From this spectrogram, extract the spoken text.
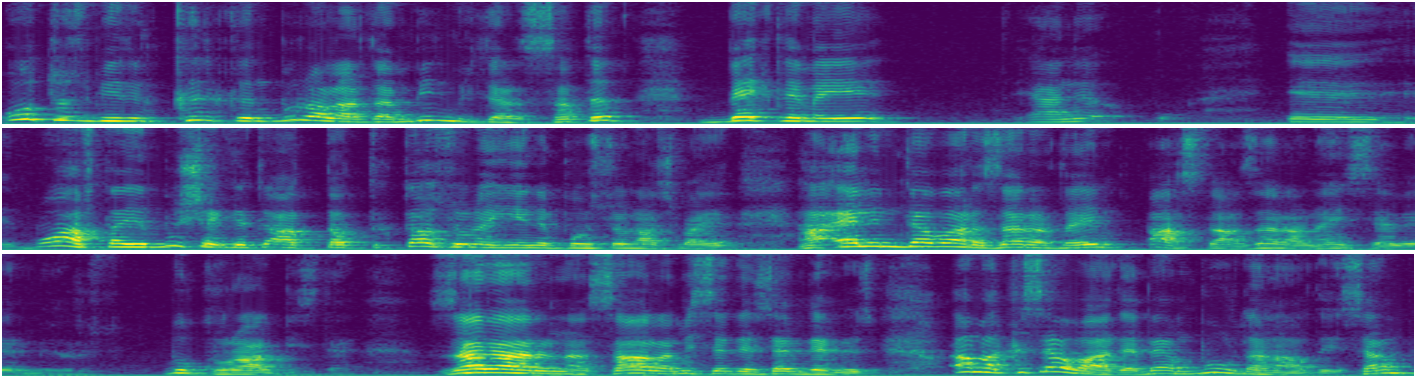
31'in 40'ın buralardan bir miktar satıp beklemeyi yani e, bu haftayı bu şekilde atlattıktan sonra yeni pozisyon açmayı. Ha elimde var zarardayım asla zararına hisse vermiyoruz. Bu kural bizde. Zararına sağlam hisse desem vermiyoruz. Ama kısa vade ben buradan aldıysam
